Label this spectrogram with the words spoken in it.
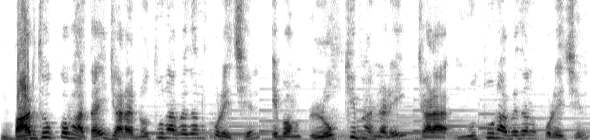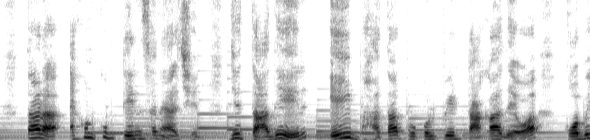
বার্ধক্য ভাতায় যারা নতুন আবেদন করেছেন এবং লক্ষ্মী ভাণ্ডারে যারা নতুন আবেদন করেছেন, তারা এখন খুব টেনশনে আছেন যে তাদের এই ভাতা প্রকল্পের টাকা দেওয়া কবে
